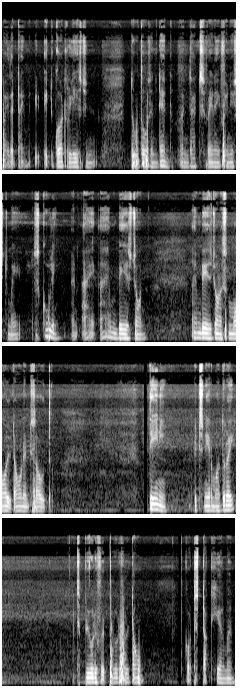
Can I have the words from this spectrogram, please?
by that time it, it got released in 2010 and that's when i finished my schooling and i i am based on i'm based on a small town in south Theni. It's near Madurai. It's a beautiful, beautiful town. Got stuck here, man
